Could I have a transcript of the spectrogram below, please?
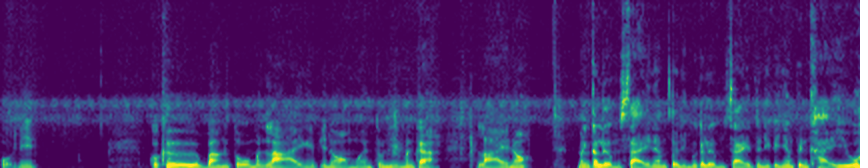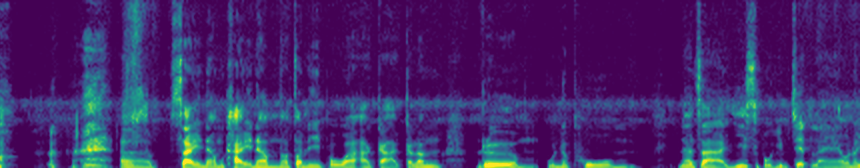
พวกนี้ ก็คือบางตัวมันหลายไงพี่น้องเหมือนตัวนี้มันก็หลายเนาะมันก็เริ่มใสน้ำตัวนี้มันก็เริ่มใสตัวนี้ก็ยังเป็นไข่อยู่ ใส่น้ำไข่น้ำเนาะตอนนี้ เพราะว่าอากาศกำลังเริ่มอุณหภูมิน่าจะ 26 27 แล้วเนาะ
